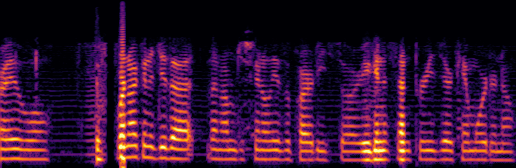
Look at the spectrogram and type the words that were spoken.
right, well, if we're not gonna do that, then I'm just gonna leave the party. So, are you gonna send Parise or Cam Ward or no?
